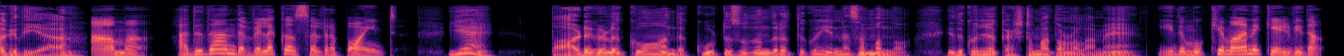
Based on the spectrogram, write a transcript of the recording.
பகுதியா? ஆமா. அதுதான் அந்த விளக்கம் சொல்ற பாயிண்ட். ஏன்? பாடுகளுக்கும் அந்த கூட்டு சுதந்திரத்துக்கும் என்ன சம்பந்தம்? இது கொஞ்சம் கஷ்டமா தோணலாமே. இது முக்கியமான கேள்விதான்.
